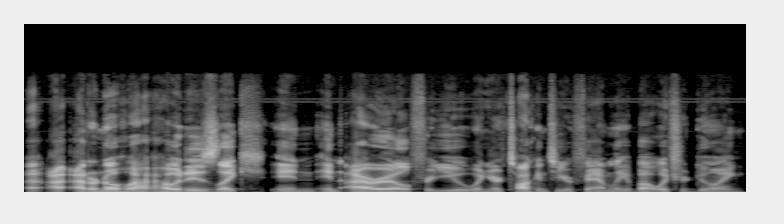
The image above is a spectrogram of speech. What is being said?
I, I don't know how, how it is like in, in IRL for you when you're talking to your family about what you're doing.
